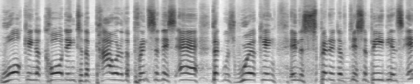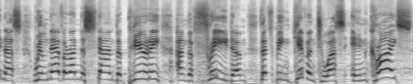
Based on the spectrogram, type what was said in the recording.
walking according to the power of the prince of this air that was working in the spirit of disobedience in us, we'll never understand the beauty and the freedom that's been given to us in Christ.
